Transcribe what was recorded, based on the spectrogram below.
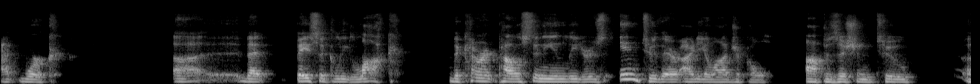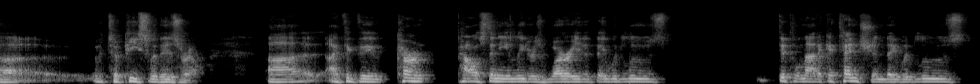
at work uh, that basically lock the current Palestinian leaders into their ideological opposition to uh, to peace with Israel. Uh, I think the current Palestinian leaders worry that they would lose diplomatic attention, they would lose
